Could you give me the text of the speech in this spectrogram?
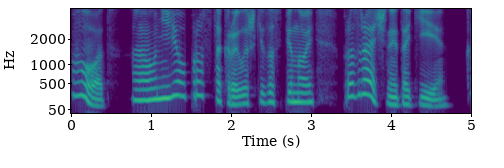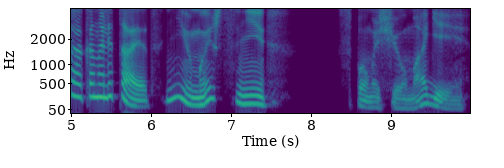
Вот, а у нее просто крылышки за спиной, прозрачные такие. Как она летает? Ни мышц, ни... С помощью магии?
